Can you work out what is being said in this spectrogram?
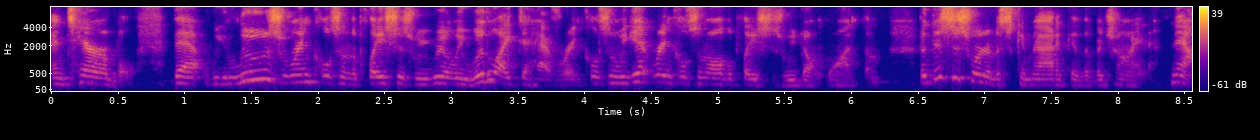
and terrible that we lose wrinkles in the places we really would like to have wrinkles, and we get wrinkles in all the places we don't want them? But this is sort of a schematic of the vagina. Now,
